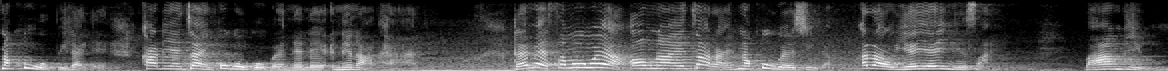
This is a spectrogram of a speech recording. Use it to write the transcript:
နှစ်ခုကိုပေးလိုက်တယ်ခါတရံကြရင်ကိုကိုကိုပဲနည်းနည်းအနစ်နာခံရတယ်ဒါပေမဲ့စမဝဲကအောင်နာရဲ့ကြတိုင်းနှစ်ခုပဲရှိတာအဲ့ဒါကိုရဲရဲရင်ဆိုင်ဘာမှမဖြစ်ဘူး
